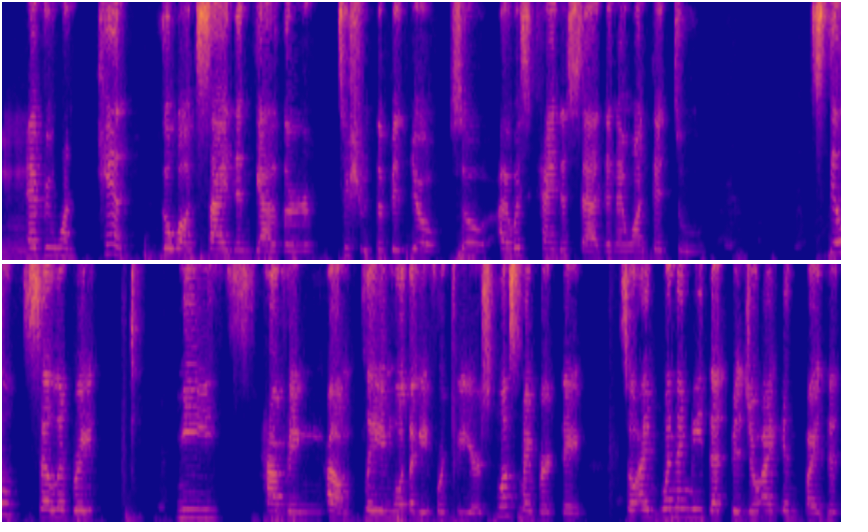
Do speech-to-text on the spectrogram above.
Mm-mm. Everyone can't go outside and gather to shoot the video. So I was kind of sad and I wanted to still celebrate me having um playing Wotage for three years plus my birthday. So I when I made that video, I invited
